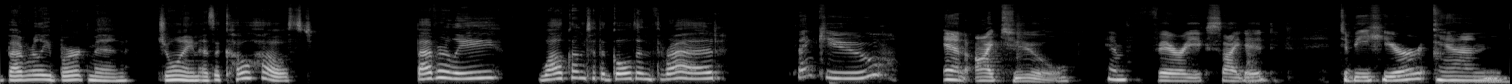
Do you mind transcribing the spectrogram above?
Beverly Bergmann join as a co host. Beverly, welcome to the Golden Thread. Thank you. And I too am very excited to be here. And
